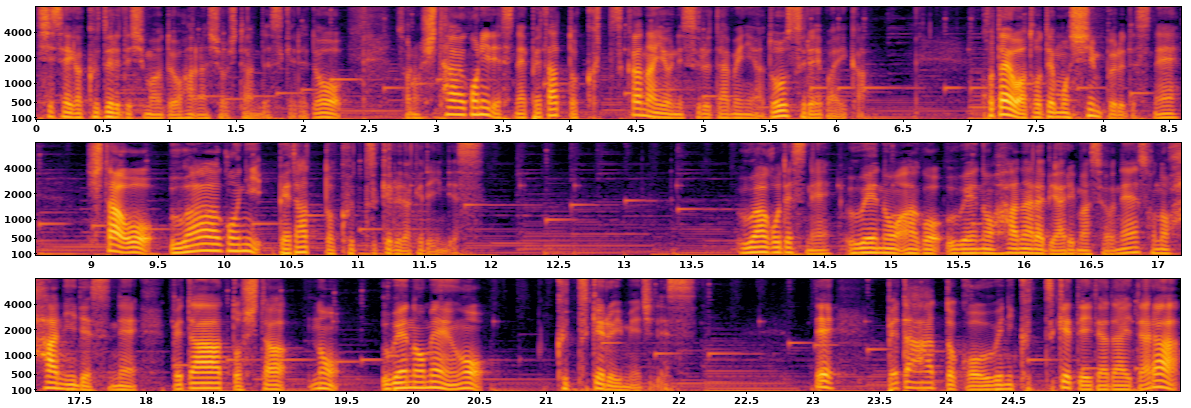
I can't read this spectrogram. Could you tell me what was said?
姿勢が崩れてしまうというお話をしたんですけれど、その下顎にですね、ペタッとくっつかないようにするためにはどうすればいいか。答えはとてもシンプルですね。舌を上顎にベタッとくっつけるだけでいいんです。上顎ですね。上の顎、上の歯並びありますよね。その歯にですね、ベターっと下の上の面をくっつけるイメージです。で、ベターっとこう上にくっつけていただいたら、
